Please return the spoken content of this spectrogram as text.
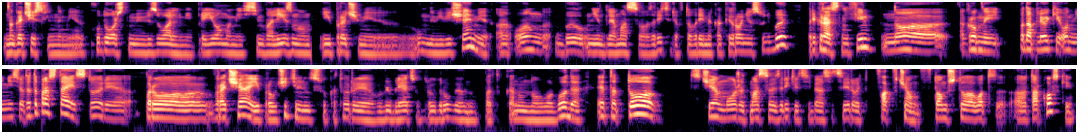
многочисленными художественными, визуальными приемами, символизмом и прочими э, умными вещами, а он был не для массового зрителя, в то время как «Ирония судьбы» — прекрасный фильм, но огромный подоплеки он не несет. Это простая история про врача и про учительницу, которые влюбляются в друг друга ну, под канун Нового года. Это то, с чем может массовый зритель себя ассоциировать. Факт в чем? В том, что вот э, Тарковский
